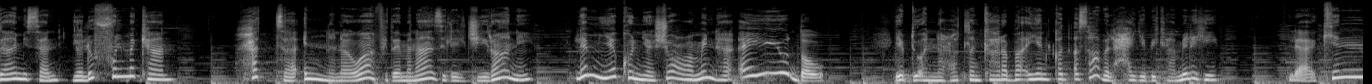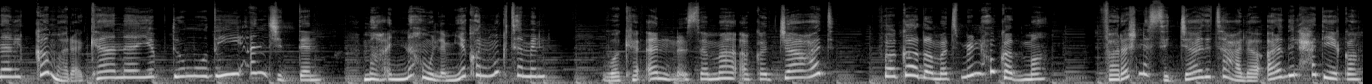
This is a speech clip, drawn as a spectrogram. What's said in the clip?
دامسا يلف المكان حتى إن نوافذ منازل الجيران لم يكن يشع منها أي ضوء. يبدو أن عطلا كهربائيا قد أصاب الحي بكامله. لكن القمر كان يبدو مضيئا جدا مع أنه لم يكن مكتمل. وكأن السماء قد جاعت فقضمت منه قضمة. فرشنا السجادة على أرض الحديقة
